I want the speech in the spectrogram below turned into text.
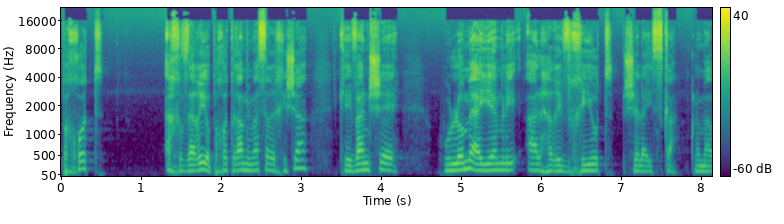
פחות אכזרי או פחות רע ממס הרכישה, כיוון שהוא לא מאיים לי על הרווחיות של העסקה. כלומר,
